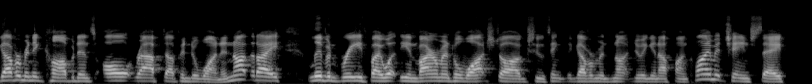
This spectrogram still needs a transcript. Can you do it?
government incompetence all wrapped up into one. And not that I live and breathe by what the environmental watchdogs who think the government's not doing enough on climate change say,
